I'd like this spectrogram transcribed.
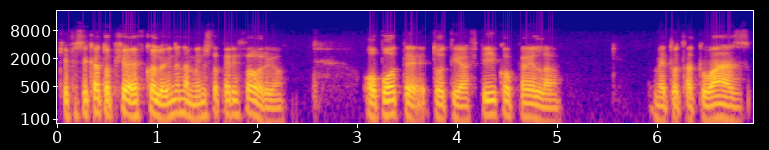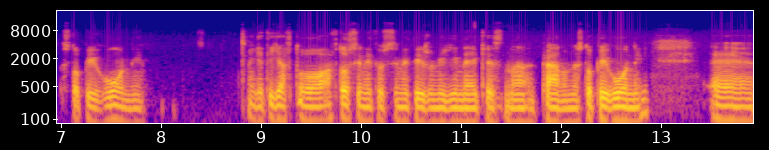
Και φυσικά το πιο εύκολο είναι να μείνεις στο περιθώριο. Οπότε το ότι αυτή η κοπέλα με το τατουάζ στο πηγούνι, γιατί γι' αυτό, αυτό συνήθως συνηθίζουν οι γυναίκες να κάνουν στο πηγούνι, ε,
